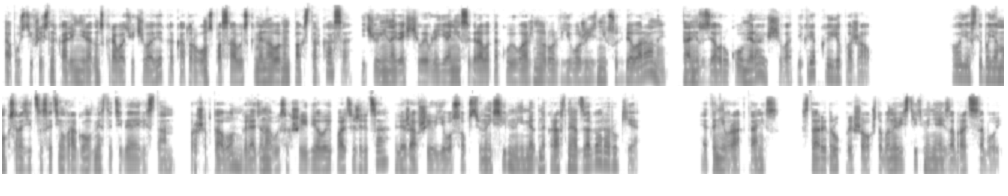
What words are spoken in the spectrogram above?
Опустившись на колени рядом с кроватью человека, которого он спасал из каменоломен Пак Старкаса, и чье ненавязчивое влияние сыграло такую важную роль в его жизни и в судьбе Вараны, Танис взял руку умирающего и крепко ее пожал. «О, если бы я мог сразиться с этим врагом вместо тебя, Элистан!» — прошептал он, глядя на высохшие белые пальцы жреца, лежавшие в его собственной сильной медно-красной от загара руке. «Это не враг, Танис. Старый друг пришел, чтобы навестить меня и забрать с собой».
